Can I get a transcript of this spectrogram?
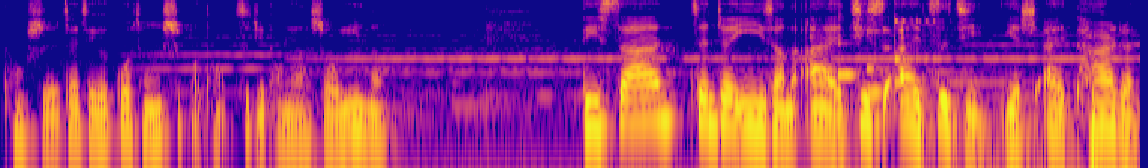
同时，在这个过程是否同自己同样受益呢？第三，真正意义上的爱，既是爱自己，也是爱他人。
